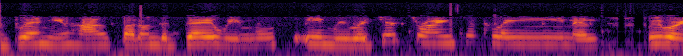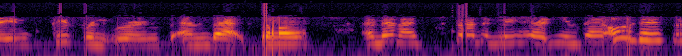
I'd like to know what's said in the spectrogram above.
a brand new house. But on the day we moved in, we were just trying to clean, and we were in different rooms, and that so, and then I suddenly heard him say, "Oh, there's a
